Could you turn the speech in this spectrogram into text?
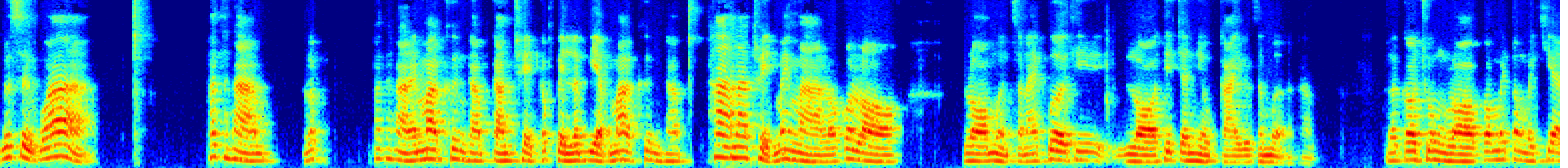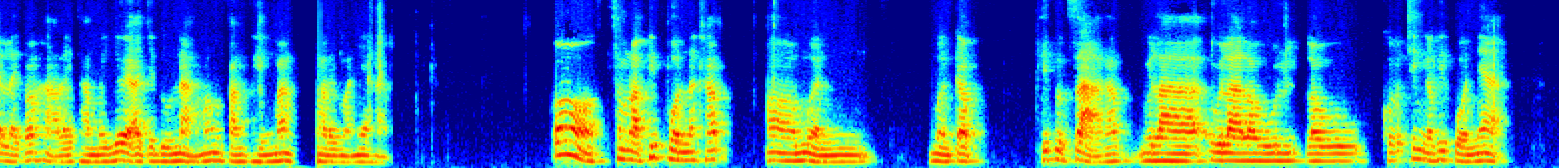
รู้สึกว่าพัฒนาแล้วพัฒนาได้มากขึ้นครับ การเทรดก็เป็นระเบียบมากขึ้นครับ ถ้าหน้าเทรดไม่มาเราก็รอ รอเหมือนสไนเปอร์ที่รอที่จะเหนี่ยวไกอยู่เสมอครับ แล้วก็ช่วงรอก็ไม่ต้องไปเครียดอะไรก็หาอะไรทำไปเรื่อยอาจจะดูหนังบ้างฟังเพลงบ้างอะไรมาเนี้ยครับก็สำหรับพี่พลนะครับเอ่อเหมือนเหมือนกับที่ปรึกษาครับ เวลาเวลาเราเราโคชชิ่งกับพี่พลเนี่ย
